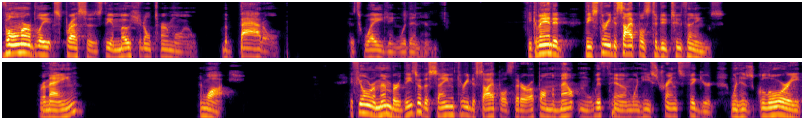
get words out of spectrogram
vulnerably expresses the emotional turmoil, the battle that's waging within him. He commanded these three disciples to do two things remain and watch. If you'll remember, these are the same three disciples that are up on the mountain with him when he's transfigured, when his glory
